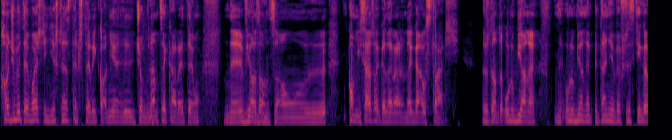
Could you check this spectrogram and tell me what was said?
Choćby te właśnie nieszczęsne cztery konie y, ciągnące tak. karetę y, wiążącą komisarza generalnego Australii. Zresztą to ulubione, ulubione pytanie we, wszystkiego,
